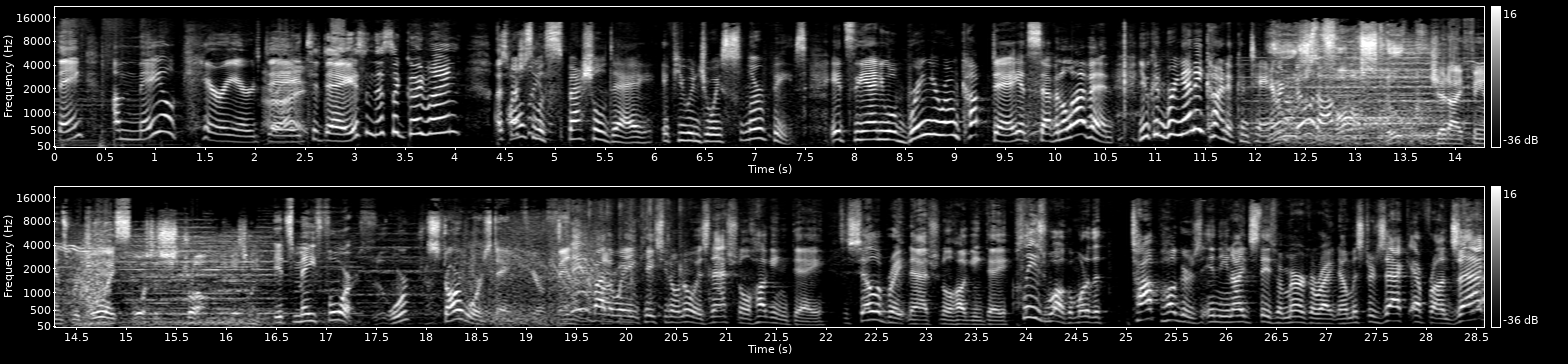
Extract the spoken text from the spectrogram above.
Thank a Mail Carrier Day right. today. Isn't this a good one? also a special day if you enjoy Slurpees. It's the annual Bring Your Own Cup Day at 7-Eleven. You can bring any kind of container and fill it up. Jedi fans rejoice. Force is strong in this one. It's May 4th, or Star Wars Day if you're a fan. Today, by the way, in case you don't know, is National Hugging Day. To celebrate National Hugging Day, please welcome one of the top huggers in the United States of America right now, Mr. Zac Efron. Zac?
